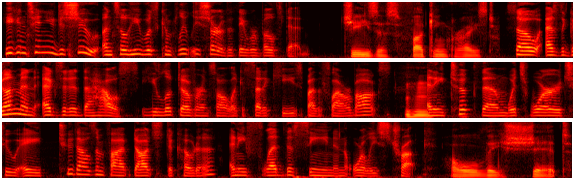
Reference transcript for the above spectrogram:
He continued to shoot until he was completely sure that they were both dead. Jesus fucking Christ. So, as the gunman exited the house, he looked over and saw like a set of keys by the flower box, Mm-hmm. and he took them, which were to a 2005 Dodge Dakota, and he fled the scene in Orly's truck. Holy shit.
